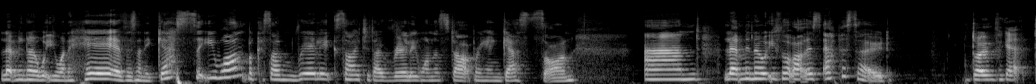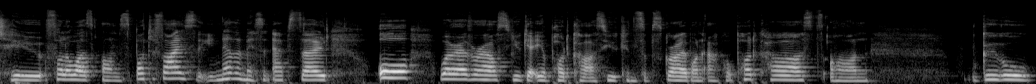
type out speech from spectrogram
Let me know what you want to hear, if there's any guests that you want, because I'm really excited. I really want to start bringing guests on. And let me know what you thought about this episode. Don't forget to follow us on Spotify so that you never miss an episode or wherever else you get your podcasts. You can subscribe on Apple Podcasts, on Google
